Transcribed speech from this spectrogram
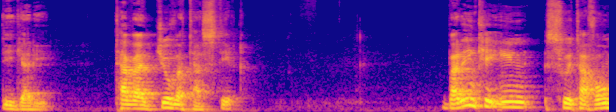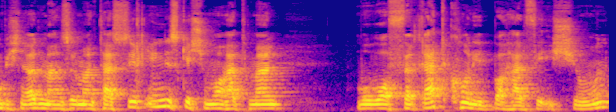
دیگری. توجه و تصدیق. برای اینکه این سوء تفاهم پیش نیاد منظور من تصدیق این نیست که شما حتما موافقت کنید با حرف ایشون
